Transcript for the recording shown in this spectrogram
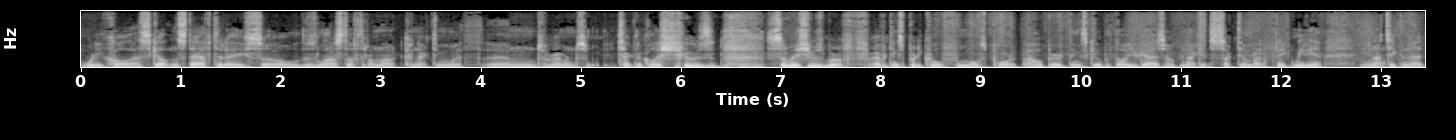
what do you call that skeleton staff today so there's a lot of stuff that i'm not connecting with and we're having some technical issues and some issues but everything's pretty cool for the most part i hope everything's good with all you guys i hope you're not getting sucked in by the fake media you're not taking that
